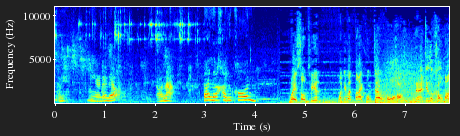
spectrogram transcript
โอ้ยนี่ไงได้แล้ว เอาล่ะ ได้แล้วค่ะทุกคนเว่ยเซาเทียน วันนี้วันตายของเจ้าโอหัง แน่จริงก็เข้ามา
